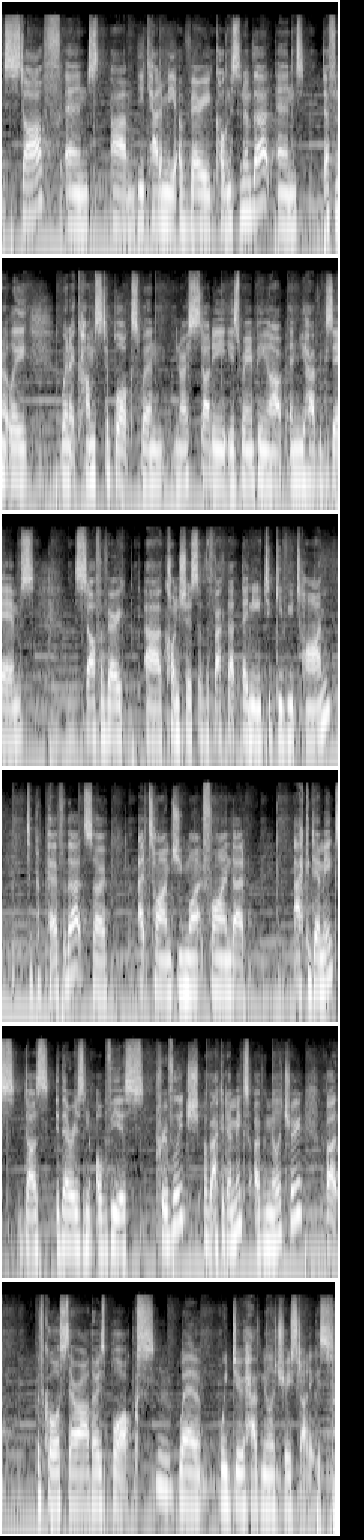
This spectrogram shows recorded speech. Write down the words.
staff and um, the academy are very cognizant of that and definitely when it comes to blocks when you know study is ramping up and you have exams staff are very uh, conscious of the fact that they need to give you time to prepare for that so at times you might find that academics does there is an obvious privilege of academics over military but of course there are those blocks mm. where we do have military studies.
